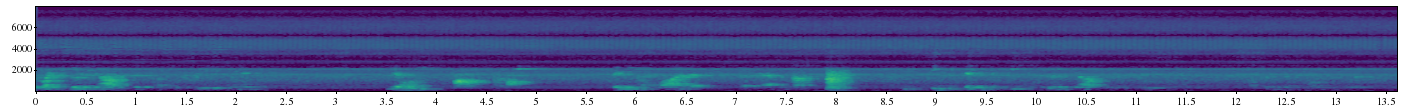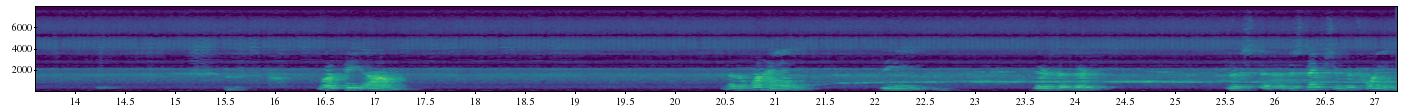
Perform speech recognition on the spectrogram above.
it's like he's doing the opposite of the creating mandate. You have any opinion on why that, that happened? He seems to be taking his people and doing the opposite of creating Well, the um, on the one hand, the there's a there's there's a distinction between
